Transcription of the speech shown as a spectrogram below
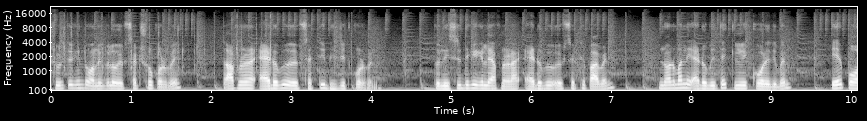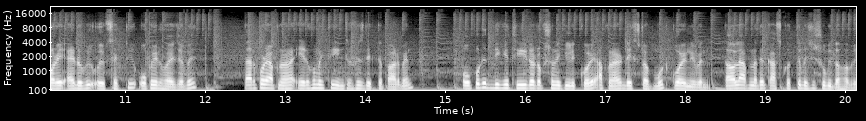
শুরুতে কিন্তু অনেকগুলো ওয়েবসাইট শো করবে। তো আপনারা অ্যাডোবি ওয়েবসাইটটি ভিজিট করবেন। তো নিচের দিকে গেলে আপনারা অ্যাডোবি ওয়েবসাইটটি পাবেন। নর্মালি অ্যাডোবিতে ক্লিক করে দিবেন। এরপরে অ্যাডোবি ওয়েবসাইটটি ওপেন হয়ে যাবে। তারপরে আপনারা এরকম একটি ইন্টারফেস দেখতে পারবেন। ওপরের দিকে থ্রি ডট অপশনে ক্লিক করে আপনারা ডেস্কটপ মোড করে নেবেন। তাহলে আপনাদের কাজ করতে বেশি সুবিধা হবে।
